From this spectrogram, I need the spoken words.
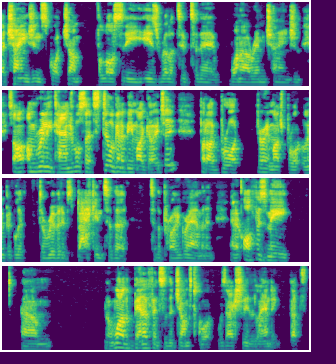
a change in squat jump velocity is relative to their 1RM change. And so I'm really tangible. So it's still going to be my go-to, but I've brought very much brought Olympic lift derivatives back into the to the program, and it, and it offers me um, one of the benefits of the jump squat was actually the landing. That's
